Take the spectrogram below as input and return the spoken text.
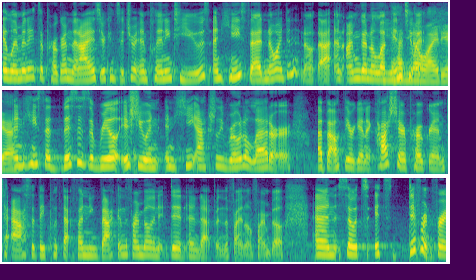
eliminates a program that I, as your constituent, am planning to use. And he said, No, I didn't know that. And I'm going to look he into had no it. idea. And he said, This is a real issue. And, and he actually wrote a letter about the organic cost share program to ask that they put that funding back in the farm bill and it did end up in the final farm bill and so it's it's different for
